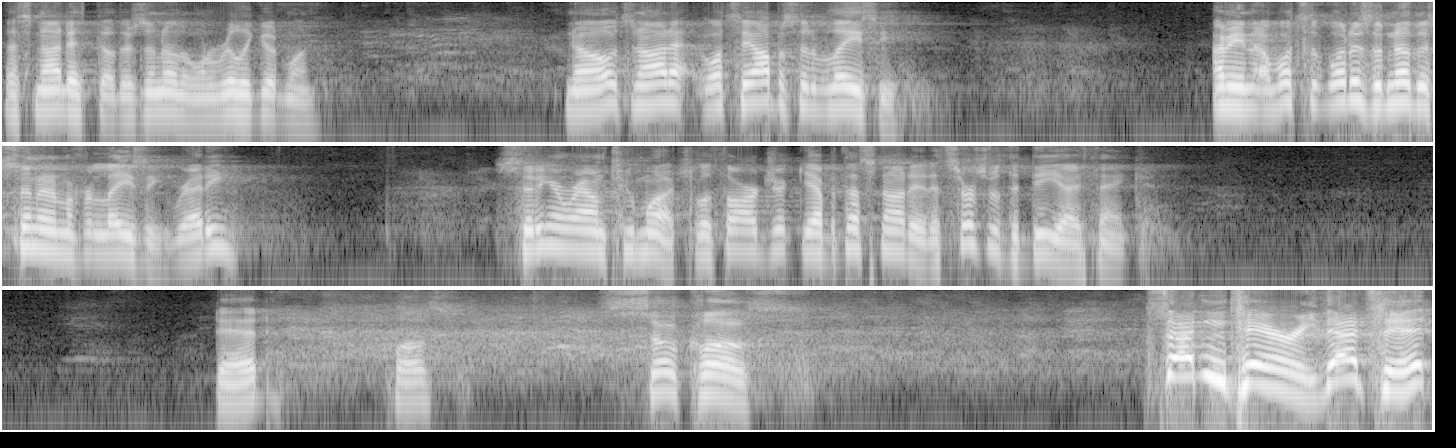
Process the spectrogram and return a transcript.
That's not it, though. There's another one, really good one. No, it's not. What's the opposite of lazy? I mean, what's, what is another synonym for lazy? Ready? Sitting around too much. Lethargic? Yeah, but that's not it. It starts with a D, I think. Dead? Close. So close. Sedentary. That's it.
